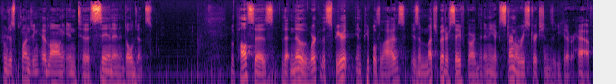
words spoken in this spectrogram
from just plunging headlong into sin and indulgence. But Paul says that no, the work of the Spirit in people's lives is a much better safeguard than any external restrictions that you could ever have.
